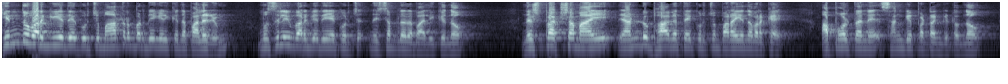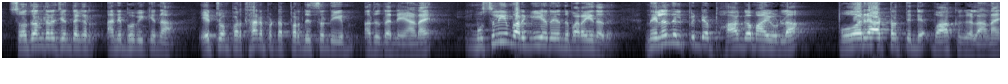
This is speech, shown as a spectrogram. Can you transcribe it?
ഹിന്ദു വർഗീയതയെക്കുറിച്ച് മാത്രം പ്രതികരിക്കുന്ന പലരും മുസ്ലിം വർഗീയതയെക്കുറിച്ച് നിശബ്ദത പാലിക്കുന്നു. നിഷ്പക്ഷമായി രണ്ടു ഭാഗത്തെക്കുറിച്ചും പറയുന്നവർക്ക് അപ്പോൾ തന്നെ സംഖ്യപ്പെട്ടം കിട്ടുന്നു. സ്വതന്ത്ര ചിന്തകർ അനുഭവിക്കുന്ന ഏറ്റവും പ്രധാനപ്പെട്ട പ്രതിസന്ധിയും അതുതന്നെയാണ് മുസ്ലിം വർഗീയത എന്ന് പറയുന്നത് നിലനിൽപ്പിന്റെ ഭാഗമായുള്ള പോരാട്ടത്തിന്റെ വാക്കുകളാണ്.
